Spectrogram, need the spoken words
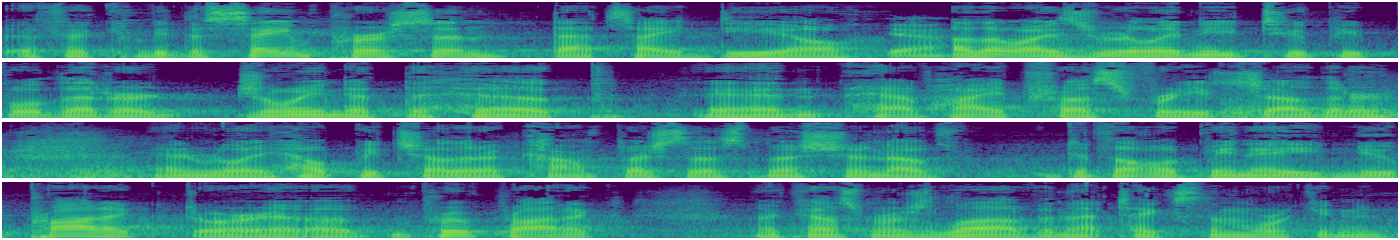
if it can be the same person, that's ideal. Yeah. Otherwise, you really need two people that are joined at the hip and have high trust for each other and really help each other accomplish this mission of developing a new product or an improved product that customers love. And that takes them working,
